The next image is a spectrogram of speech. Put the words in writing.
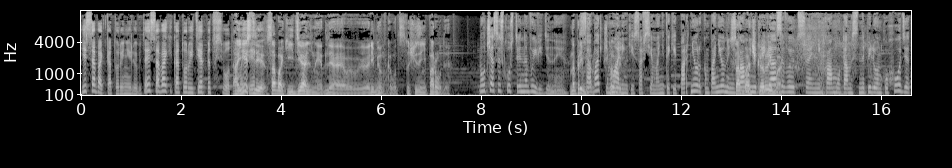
есть собаки, которые не любят, а есть собаки, которые терпят все. А есть ли собаки идеальные для ребенка, вот с точки зрения породы? Ну, вот сейчас искусственно выведенные. Например, Собачки что вы- маленькие совсем. Они такие партнеры, компаньоны, никому не Собачка, рыба. привязываются, никому там на пеленку ходят.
